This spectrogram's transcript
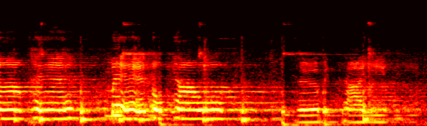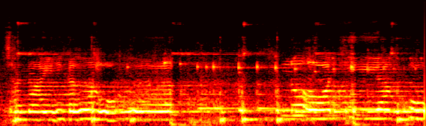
งามแท้แม่นกเยาวเธอเป็นใครชะไหนกันเล่าเออนอนเคียงคู่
